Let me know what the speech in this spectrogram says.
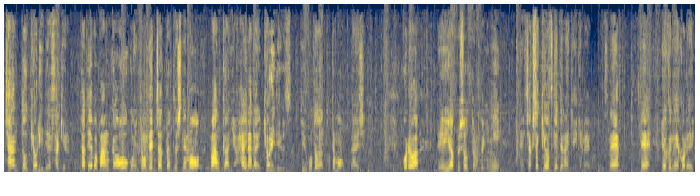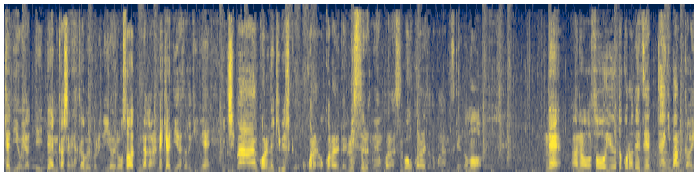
ちゃんと距離で避ける。例えばバンカー方向に飛んでっちゃったとしてもバンカーには入らない距離で打つっていうことがとても大事だとこれはレイアップショットの時にめちゃくちゃ気をつけてなきゃいけないことですね。でよくねこれキャディをやっていて昔ね深堀プロにいろいろ教わってながらねキャディやった時にね一番これね厳しく怒ら怒られたりミスするとね怒られすごい怒られたとこなんですけれどもねあのそういうところで絶対にバンカーへ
